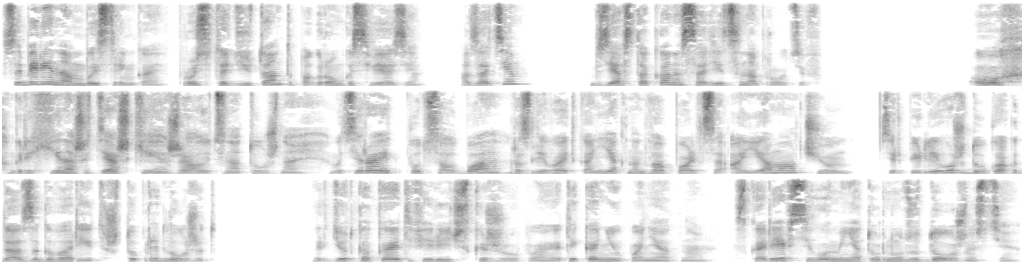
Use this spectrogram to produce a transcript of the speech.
«Собери нам быстренько», – просит адъютанта по громкой связи. А затем, взяв стакан, и садится напротив. «Ох, грехи наши тяжкие», – жалуется натужно. Вытирает пот со лба, разливает коньяк на два пальца, а я молчу. Терпеливо жду, когда заговорит, что предложит. Грядет какая-то феерическая жопа, это и коню понятно. Скорее всего, меня турнут с должности.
